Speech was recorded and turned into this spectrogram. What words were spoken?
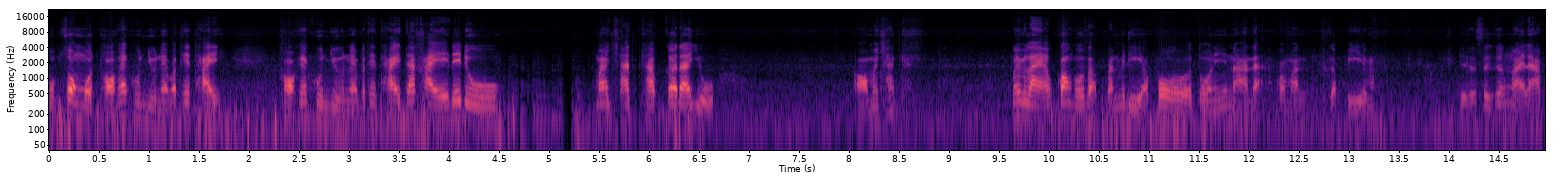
ผมส่งหมด ขอแค่คุณอยู่ในประเทศไทย ขอแค่คุณอยู่ในประเทศไทย ถ้าใครได้ดูไม่ชัดครับ ก็ได้อยู่ อ๋อ ไม่ชัด ไม่เป็นไรครับ กล้องโทรศัพท์มันไม่ดีอะโปตัวนี้นานแล้วประมาณเกือบปีแล้วมั้ง เดี๋ยวจะซื้อเครื่องใหม่แล้วครับ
